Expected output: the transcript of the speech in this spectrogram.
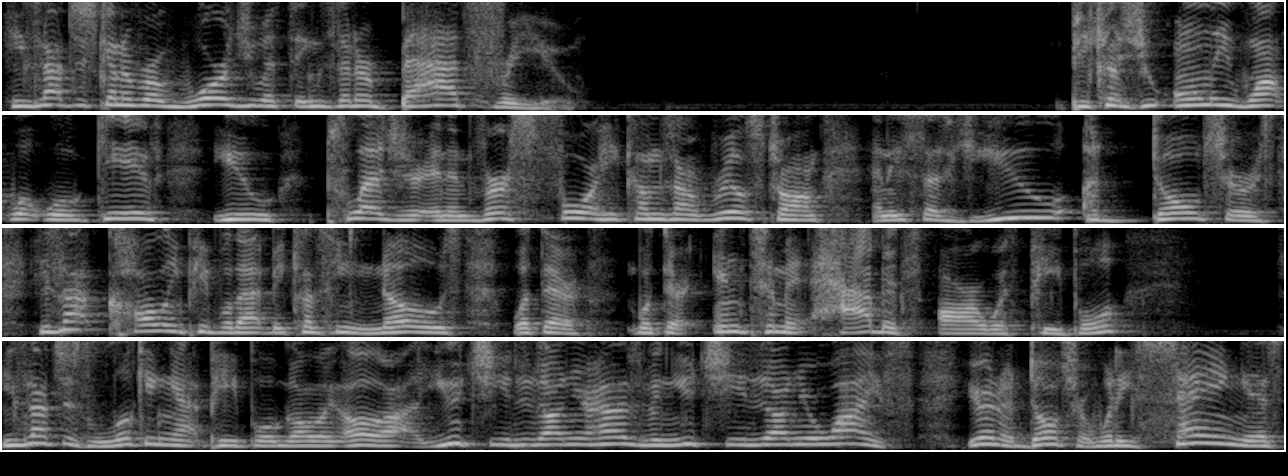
He's not just going to reward you with things that are bad for you because you only want what will give you pleasure. And in verse 4, he comes on real strong and he says, "You adulterers." He's not calling people that because he knows what their what their intimate habits are with people. He's not just looking at people going, oh, uh, you cheated on your husband, you cheated on your wife, you're an adulterer. What he's saying is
